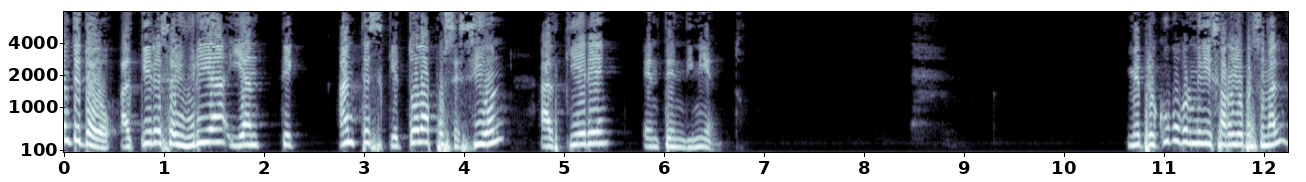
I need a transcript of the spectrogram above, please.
ante todo, adquiere sabiduría y ante, antes que toda posesión adquiere entendimiento. ¿Me preocupo por mi desarrollo personal?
